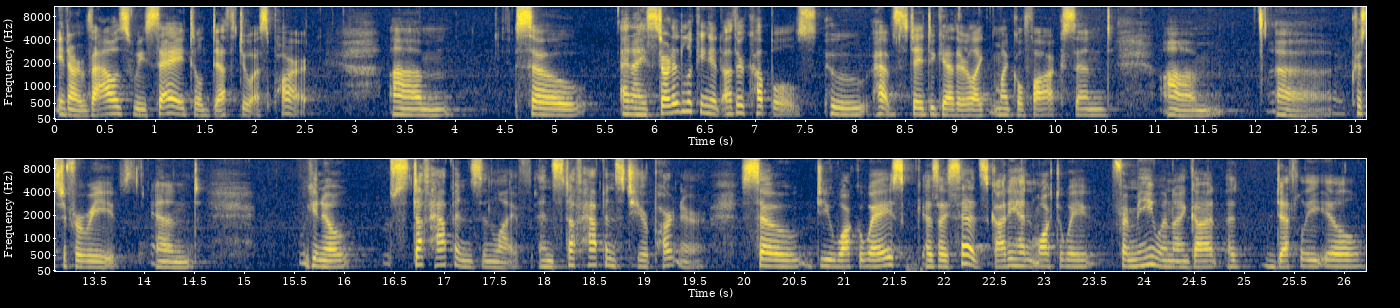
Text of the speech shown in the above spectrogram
in our vows, we say, till death do us part. Um, so, and I started looking at other couples who have stayed together, like Michael Fox and um, uh, Christopher Reeves. And, you know, stuff happens in life and stuff happens to your partner. So do you walk away? As I said, Scotty hadn't walked away from me when I got a deathly ill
